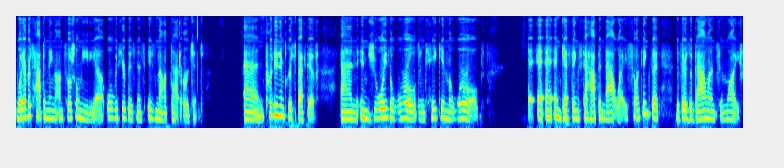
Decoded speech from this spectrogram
whatever's happening on social media or with your business is not that urgent. And put it in perspective and enjoy the world and take in the world and, and get things to happen that way. So I think that, that there's a balance in life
